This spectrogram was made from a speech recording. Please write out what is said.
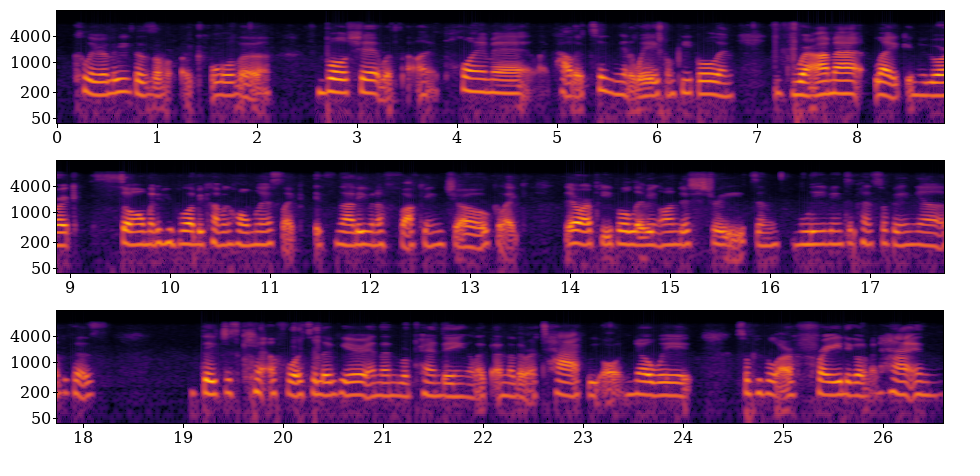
clearly because of like all the bullshit with unemployment, like how they're taking it away from people and where I'm at, like in New York, so many people are becoming homeless. Like it's not even a fucking joke. Like there are people living on the streets and leaving to Pennsylvania because they just can't afford to live here. And then we're pending like another attack. We all know it. So people are afraid to go to manhattan.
